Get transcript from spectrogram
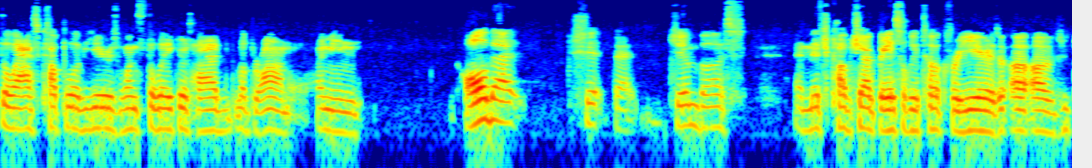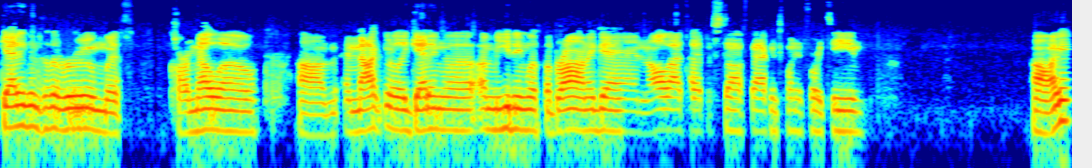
the last couple of years once the Lakers had LeBron. I mean, all that shit that Jim Buss and Mitch Kupchak basically took for years of, of getting into the room with Carmelo um, and not really getting a, a, meeting with LeBron again and all that type of stuff back in 2014. Oh, I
